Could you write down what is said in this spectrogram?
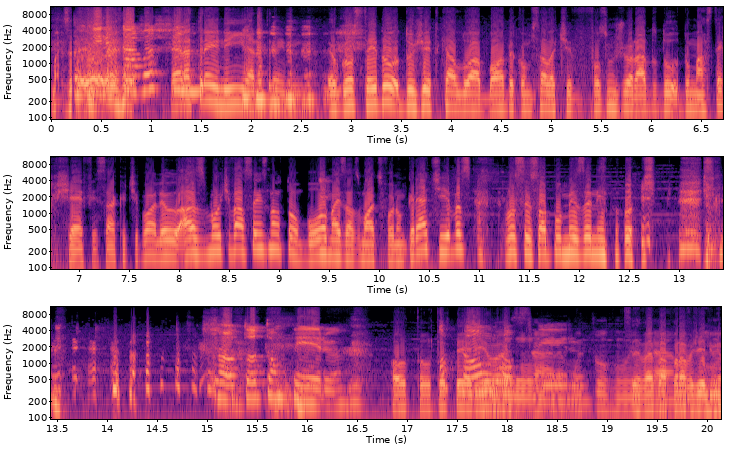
Mas eu, Ele tava afim. Era treininho, era treininho. eu gostei do, do jeito que a Lu aborda como se ela fosse um jurado do, do Masterchef, saca? Tipo, olha, eu- as motivações não tão boas, mas as mortes foram criativas. Você só pro mezanino hoje. Faltou tompeiro. Faltou o Faltou toperinho, um mas. Cara, muito ruim. você vai pra cara, prova de muito ruim.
